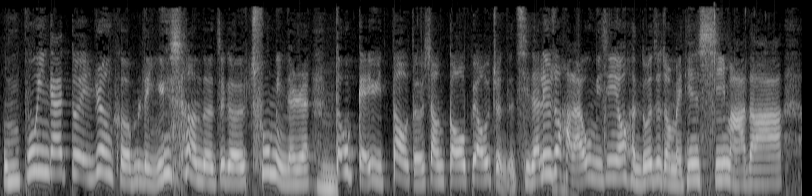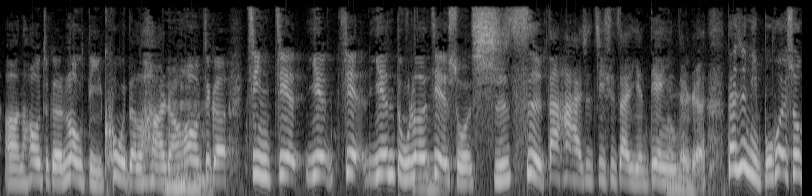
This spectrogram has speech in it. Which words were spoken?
我们不应该对任何领域上的这个出名的人都给予道德上高标准的期待。例如说，好莱坞明星有很多这种每天吸麻的啊，呃，然后这个露底裤的啦，然后这个进戒烟戒烟毒勒戒所十次，但他还是继续在演电影的人。但是你不会说，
